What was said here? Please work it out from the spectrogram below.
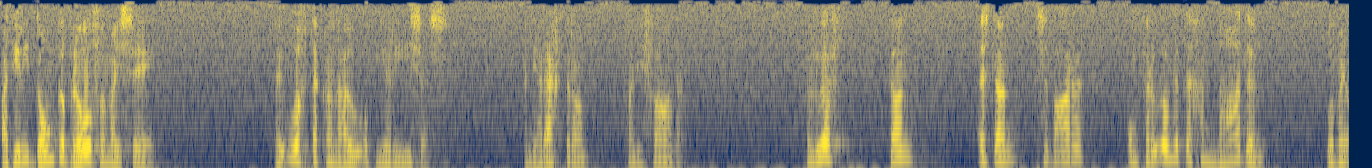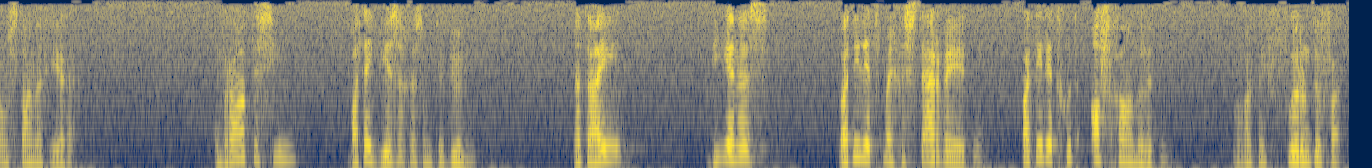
wat hierdie donker bril vir my sê, my oog te kan hou op die Here Jesus aan die regterkant van die Vader. Geloof dan is dan se ware om vir 'n oomblik te gaan nadink oor my omstandighede. om raak te sien wat hy besig is om te doen. Dat hy die een is wat nie net vir my gesterwe het nie, wat nie net goed afgehandel het nie, maar wat my vorentoe vat.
